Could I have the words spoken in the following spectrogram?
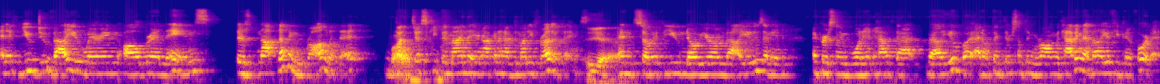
And if you do value wearing all brand names, there's not nothing wrong with it, well, but just keep in mind that you're not going to have the money for other things. yeah, And so if you know your own values, I mean, I personally wouldn't have that value, but I don't think there's something wrong with having that value if you can afford it.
